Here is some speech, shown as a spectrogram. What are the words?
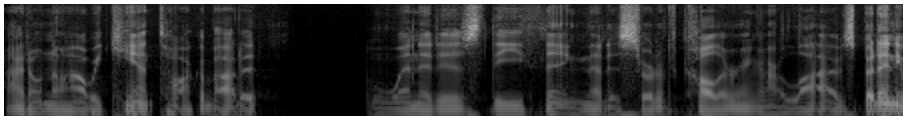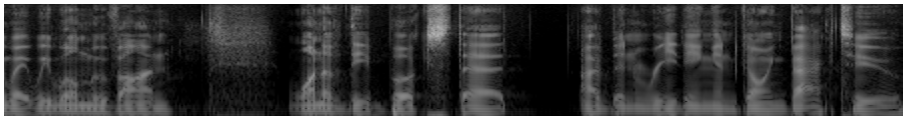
I don't know how we can't talk about it when it is the thing that is sort of coloring our lives. But anyway, we will move on. One of the books that I've been reading and going back to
